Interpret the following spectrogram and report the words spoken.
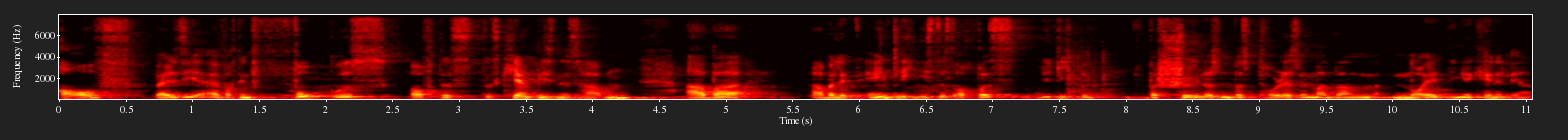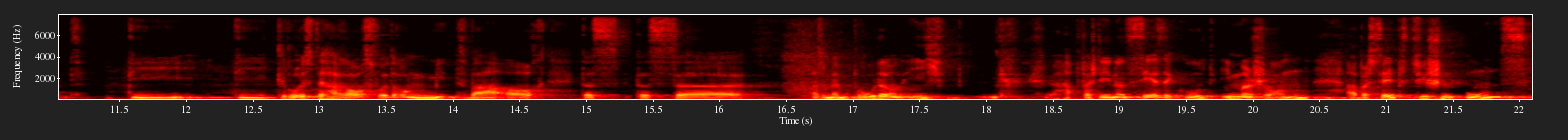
auf, weil sie einfach den Fokus auf das, das Kernbusiness haben. Aber aber letztendlich ist das auch was wirklich was Schönes und was Tolles, wenn man dann neue Dinge kennenlernt. Die die größte Herausforderung mit war auch, dass, dass äh, also mein Bruder und ich verstehen uns sehr, sehr gut, immer schon, aber selbst zwischen uns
